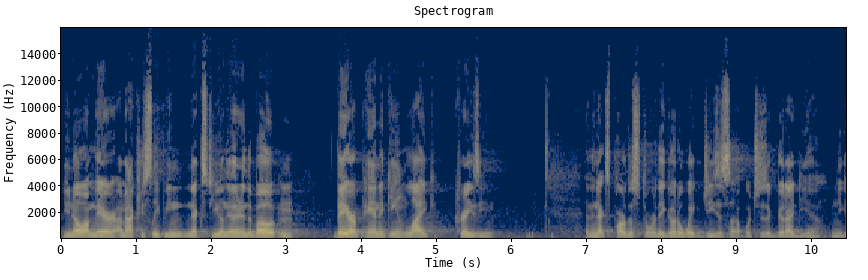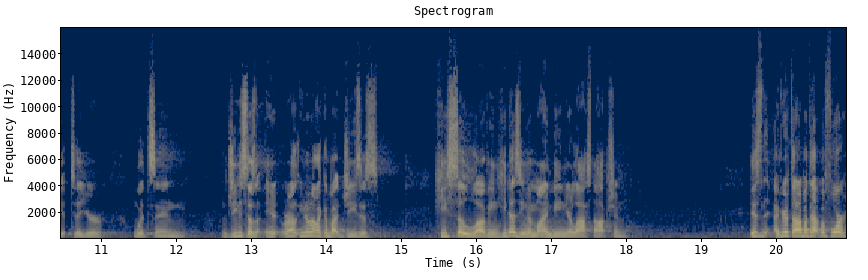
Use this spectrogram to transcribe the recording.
you know I'm there. I'm actually sleeping next to you on the other end of the boat. And they are panicking like crazy. And the next part of the story, they go to wake Jesus up, which is a good idea when you get to your wits' end. Jesus doesn't, you know what I like about Jesus? He's so loving, he doesn't even mind being your last option. Isn't, have you ever thought about that before?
